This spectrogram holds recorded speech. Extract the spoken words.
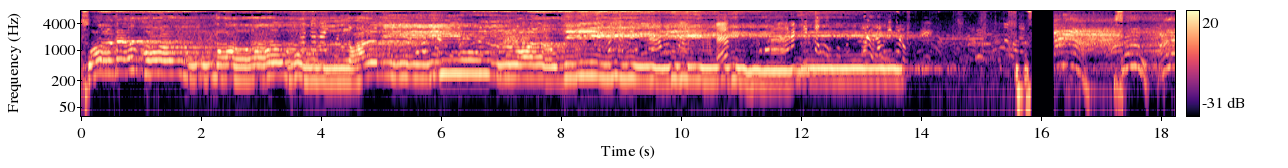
صدق الله صلوا على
